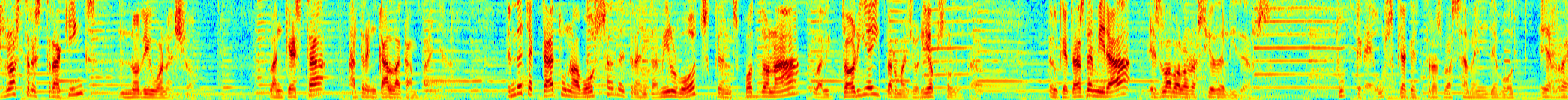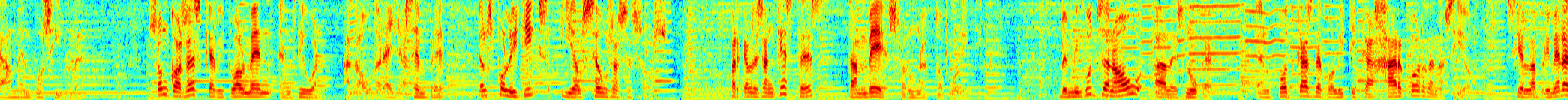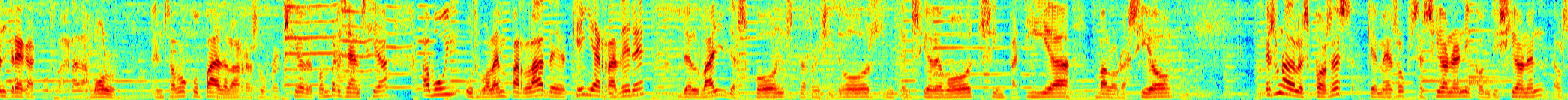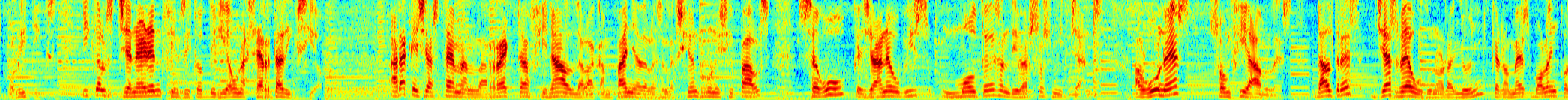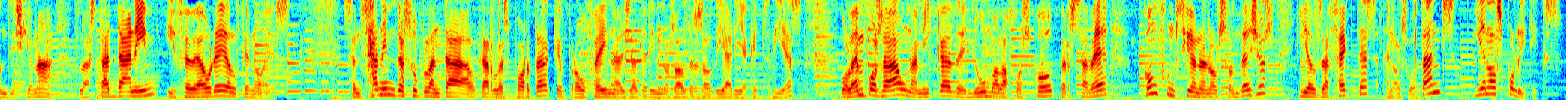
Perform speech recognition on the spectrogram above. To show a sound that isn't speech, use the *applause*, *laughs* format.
Els nostres trackings no diuen això. L'enquesta ha trencat la campanya. Hem detectat una bossa de 30.000 vots que ens pot donar la victòria i per majoria absoluta. El que t'has de mirar és la valoració de líders. Tu creus que aquest trasbassament de vot és realment possible? Són coses que habitualment ens diuen, a cau d'orella sempre, els polítics i els seus assessors. Perquè les enquestes també són un actor polític. Benvinguts de nou a l'Snooker, el podcast de política hardcore de Nació. Si en la primera entrega, que us va agradar molt, ens vam ocupar de la resurrecció de Convergència, avui us volem parlar de què hi ha darrere del ball d'escons, de regidors, intenció de vot, simpatia, valoració... És una de les coses que més obsessionen i condicionen els polítics i que els generen fins i tot diria una certa addicció. Ara que ja estem en la recta final de la campanya de les eleccions municipals, segur que ja n'heu vist moltes en diversos mitjans. Algunes són fiables, d'altres ja es veu d'una hora lluny que només volen condicionar l'estat d'ànim i fer veure el que no és. Sense ànim de suplantar el Carles Porta, que prou feina ja tenim nosaltres al diari aquests dies, volem posar una mica de llum a la foscor per saber com funcionen els sondejos i els efectes en els votants i en els polítics.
